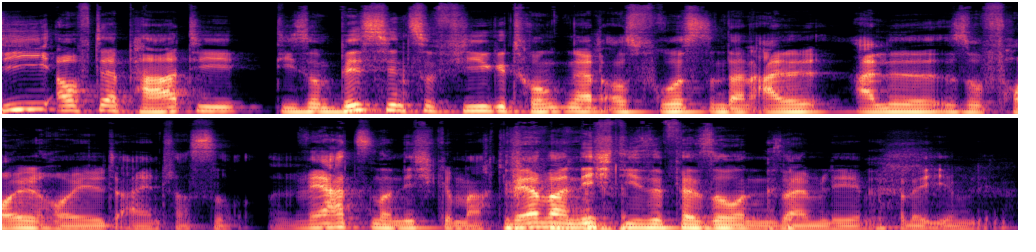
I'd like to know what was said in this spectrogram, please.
die auf der Party, die so ein bisschen zu viel getrunken hat aus Frust und dann all, alle so voll heult einfach so. Wer hat's noch nicht gemacht? Wer war nicht diese Person in seinem Leben oder ihrem Leben?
